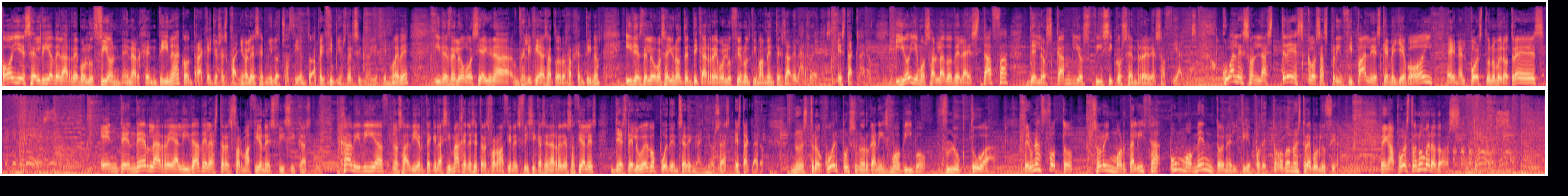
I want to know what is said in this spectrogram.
Hoy es el día de la revolución en Argentina contra aquellos españoles en 1800, a principios del siglo XIX. Y desde luego, si hay una. Felicidades a todos los argentinos. Y desde luego, si hay una auténtica revolución últimamente es la de las redes. Está claro. Y hoy hemos hablado de la estafa de los cambios físicos en redes sociales. ¿Cuáles son las tres cosas principales que me llevo hoy en el puesto número 3? entender la realidad de las transformaciones físicas. Javi Díaz nos advierte que las imágenes de transformaciones físicas en las redes sociales desde luego pueden ser engañosas, está claro. Nuestro cuerpo es un organismo vivo, fluctúa, pero una foto solo inmortaliza un momento en el tiempo de toda nuestra evolución. Venga, puesto número 2.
